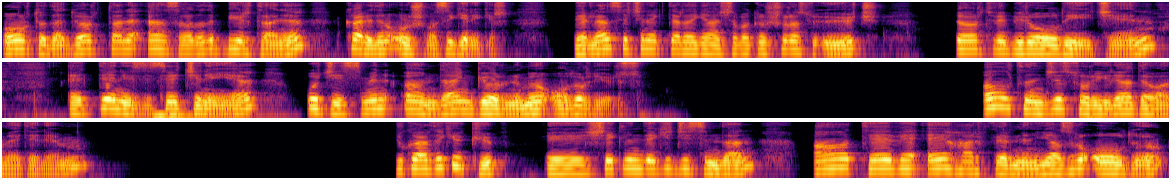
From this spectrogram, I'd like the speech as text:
ortada 4 tane, en sağda da 1 tane kareden oluşması gerekir. Verilen seçeneklerde gençler bakın şurası 3, 4 ve 1 olduğu için denizli seçeneği bu cismin önden görünümü olur diyoruz. Altıncı soruyla devam edelim. Yukarıdaki küp e, şeklindeki cisimden A, T ve E harflerinin yazılı olduğu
